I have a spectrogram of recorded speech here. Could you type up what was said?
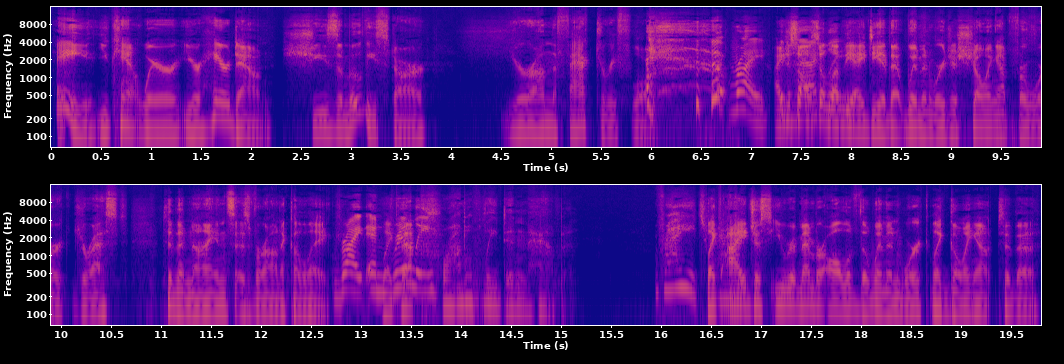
hey, you can't wear your hair down. She's a movie star. You're on the factory floor. right. I just also love the idea that women were just showing up for work dressed to the nines as Veronica Lake. Right. And Like really, that probably didn't happen. right. Like I just you remember all of the women work like going out to the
